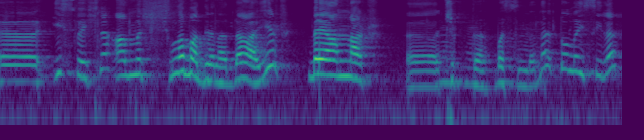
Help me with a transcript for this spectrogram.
e, İsveç'le anlaşılamadığına dair beyanlar e, çıktı basında da. Dolayısıyla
